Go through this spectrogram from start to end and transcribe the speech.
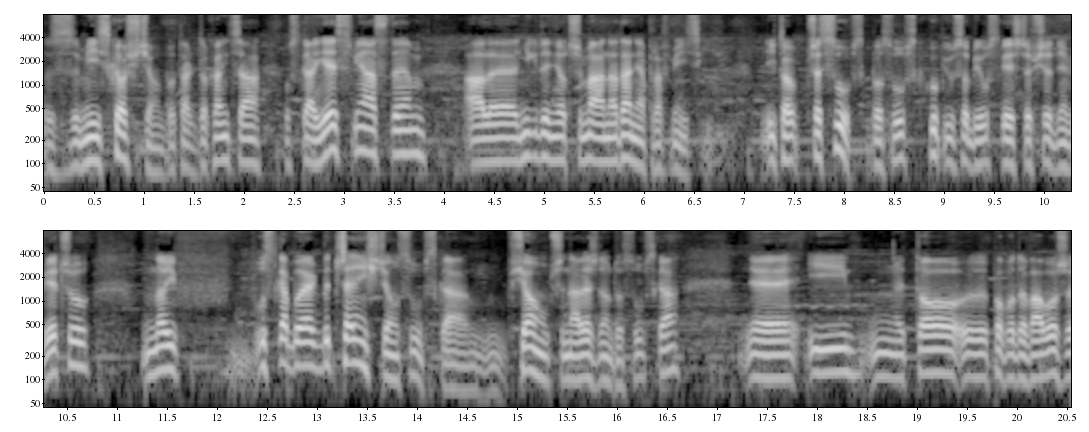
z miejskością, bo tak do końca Ustka jest miastem, ale nigdy nie otrzymała nadania praw miejskich. I to przez Słupsk, bo Słupsk kupił sobie Ustkę jeszcze w średniowieczu, no i Ustka była jakby częścią Słupska, wsią przynależną do Słupska i to e, powodowało, że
